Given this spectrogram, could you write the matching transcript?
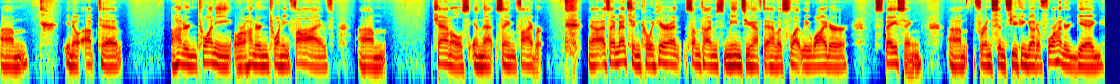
um, you know, up to 120 or 125 um, channels in that same fiber. Now, as I mentioned, coherent sometimes means you have to have a slightly wider spacing. Um, for instance, you can go to 400 gig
